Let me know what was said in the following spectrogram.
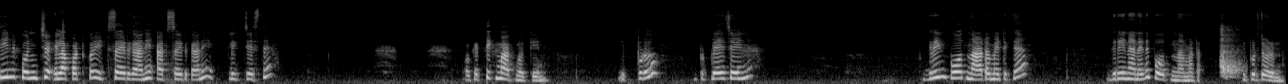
దీన్ని కొంచెం ఇలా పట్టుకొని ఇటు సైడ్ కానీ అటు సైడ్ కానీ క్లిక్ చేస్తే ఓకే టిక్ మార్క్ నొక్కండి ఇప్పుడు ఇప్పుడు ప్లే చేయండి. గ్రీన్ పోతుంది ఆటోమేటిక్గా. గ్రీన్ అనేది పోతుంది అనమాట ఇప్పుడు చూడండి.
